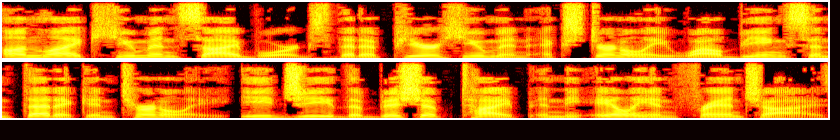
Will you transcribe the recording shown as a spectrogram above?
Unlike human cyborgs that appear human externally while being synthetic internally e.g. the Bishop type in the Alien franchise,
